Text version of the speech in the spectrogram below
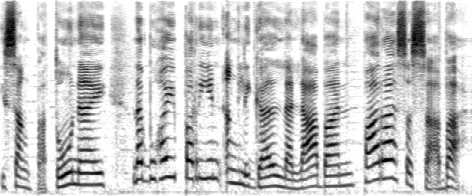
isang patunay na buhay pa rin ang legal na laban para sa Saba.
